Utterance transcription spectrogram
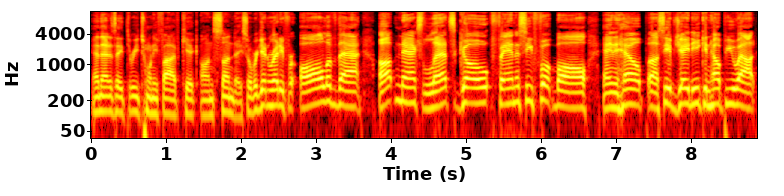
and that is a 325 kick on Sunday. So we're getting ready for all of that. Up next, let's go fantasy football and help uh, see if JD can help you out.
